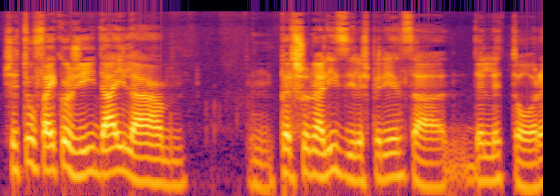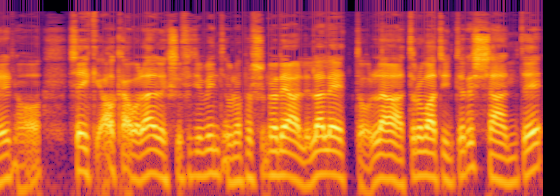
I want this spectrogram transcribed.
se tu fai così dai la mm, personalizzi l'esperienza del lettore no? sai che oh cavolo Alex effettivamente è una persona reale l'ha letto l'ha trovato interessante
